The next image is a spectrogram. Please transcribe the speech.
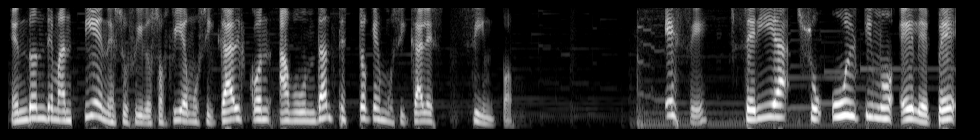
en donde mantiene su filosofía musical con abundantes toques musicales synth-pop. Ese sería su último LP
